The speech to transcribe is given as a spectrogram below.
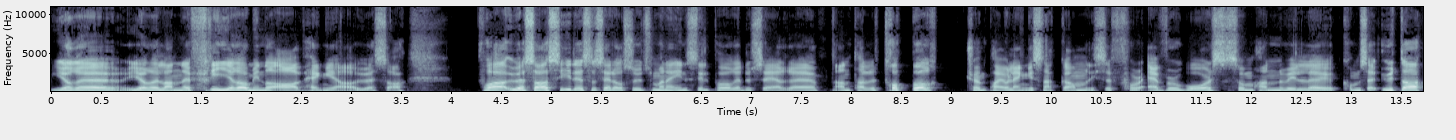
gjøre, gjøre landet friere og mindre avhengig av USA. Fra USAs side så ser det også ut som man er innstilt på å redusere antallet tropper Trump har jo lenge snakka om disse forever wars som han ville komme seg ut av.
